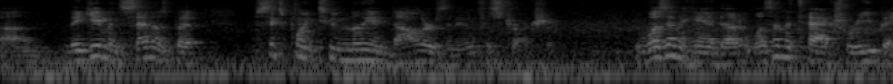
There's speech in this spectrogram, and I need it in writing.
Um, they gave incentives, but six point two million dollars in infrastructure. It wasn't a handout, it wasn't a tax rebate,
